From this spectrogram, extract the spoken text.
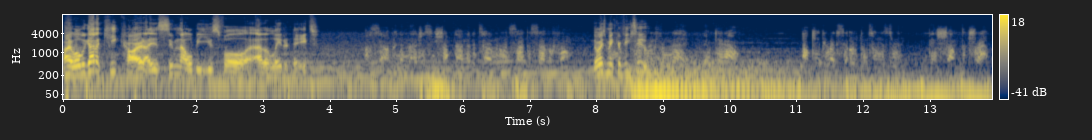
Alright, well we got a key card. I assume that will be useful at a later date. I'll set up an emergency shutdown at the terminal inside the server farm. Noisemaker V2. From there, then get out. I'll keep your exit open till you're through. Then shut the trap.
